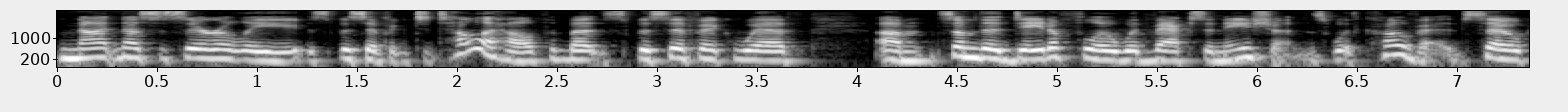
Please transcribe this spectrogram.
not necessarily specific to telehealth but specific with um, some of the data flow with vaccinations with COVID. So,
